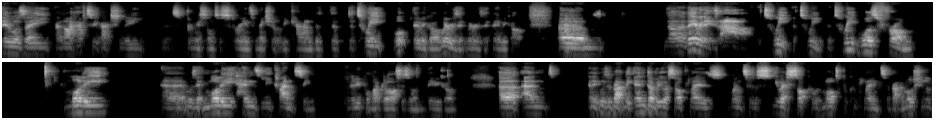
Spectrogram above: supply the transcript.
there was a, and I have to actually let's bring this onto screen to make sure that we can. The, the, the tweet. Oh, there we go. Where is it? Where is it? There we go. Um, no, no, there it is. Ah, the tweet. The tweet. The tweet was from Molly. Uh, was it Molly Hensley Clancy? Let me put my glasses on. There we go. Uh, and and it was about the NWSL players went to the US soccer with multiple complaints about emotional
